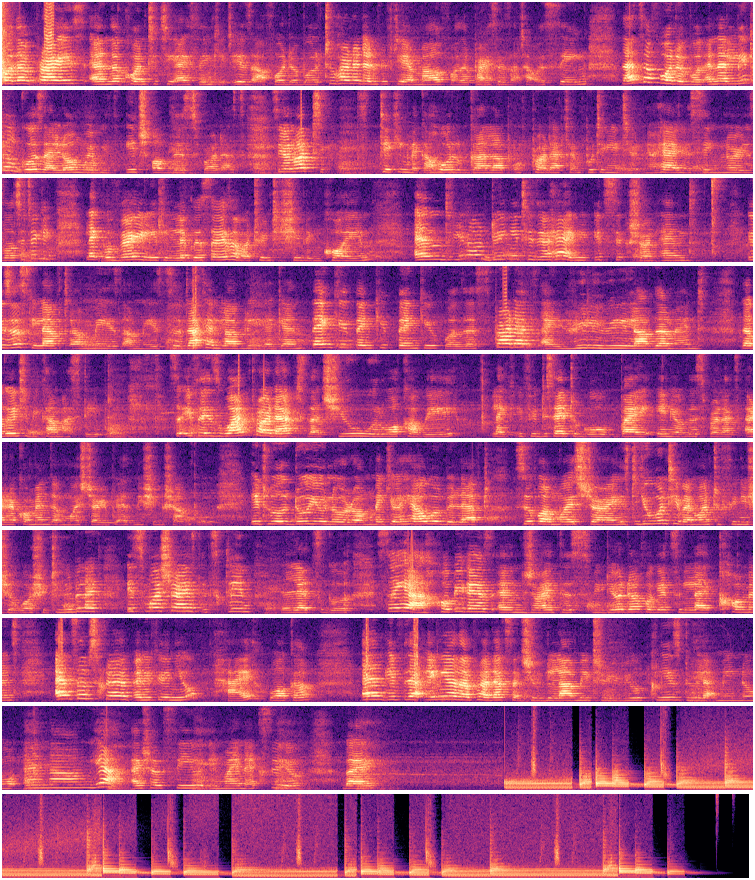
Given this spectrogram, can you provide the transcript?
for the price and the quantity i think it is affordable. 250 ml for the prices that i was saying. That's affordable and a little goes a long way with each of these products. So you're not taking like a whole gallop of product and putting it in your hair and you're seeing no results. You're taking like a very little like the size of a 20 shilling coin and you know doing it with your hair in each section and it's just left amazed amazed so dark and lovely again. Thank you thank you thank you for this product i really really love them and they're going to become a staple. So if there's one product that you will walk away like if you decide to go buy any of these products i recommend the moisture replenishing shampoo. It will do you no wrong. Like your hair will be left super moisturized. You won't even want to finish your wash. Routine you'll be like it's moisturized it's clean let's go. So yeah hope you guys enjoyed this video. Don't forget to like comment and subscribe. And if you're new hi welcome and if there are any other products that you'd love me to review please do let me know. And um, yeah i shall see you in my next video. Bye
